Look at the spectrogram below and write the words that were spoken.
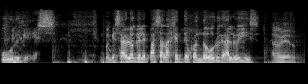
hurgues. Porque ¿sabes lo que le pasa a la gente cuando hurga, Luis? A ver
